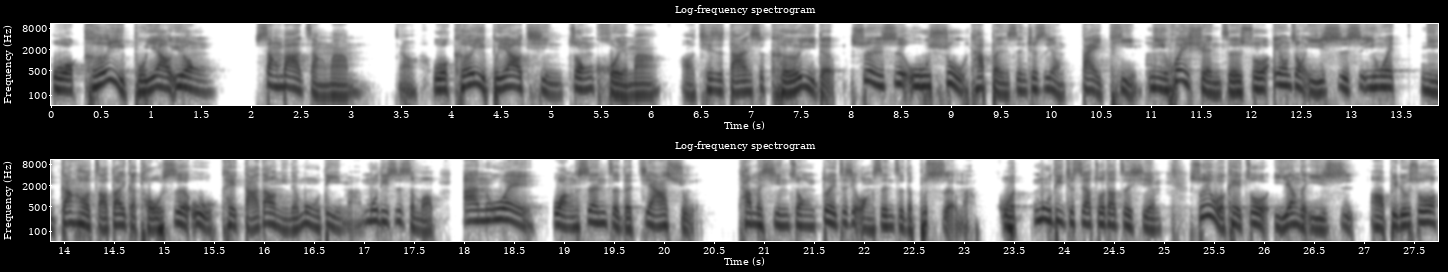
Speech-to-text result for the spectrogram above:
我可以不要用上巴掌吗？啊，我可以不要请钟馗吗？哦，其实答案是可以的。顺势巫术它本身就是一种代替，你会选择说用这种仪式，是因为你刚好找到一个投射物，可以达到你的目的嘛？目的是什么？安慰往生者的家属，他们心中对这些往生者的不舍嘛？我目的就是要做到这些，所以我可以做一样的仪式啊，比如说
